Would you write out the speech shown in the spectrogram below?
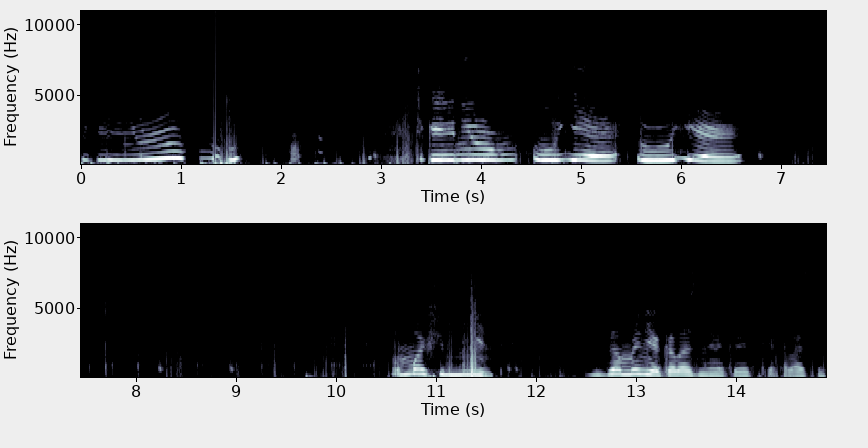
Çok eğleniyorum. Çok eğleniyorum. Oh yeah. Oh yeah. Ama şimdi sen beni yakalarsın. Evet evet yakalarsın.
